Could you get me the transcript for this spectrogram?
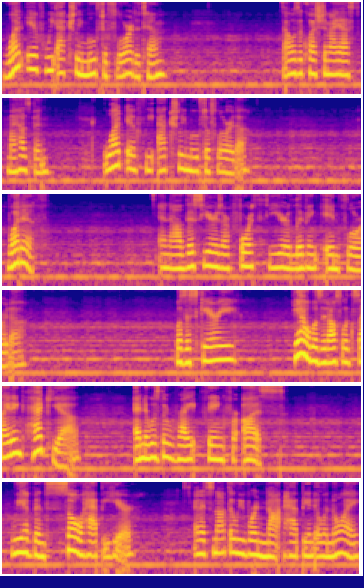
What if we actually moved to Florida, Tim? That was a question I asked my husband. What if we actually moved to Florida? What if? And now this year is our fourth year living in Florida. Was it scary? Yeah. Was it also exciting? Heck yeah. And it was the right thing for us. We have been so happy here. And it's not that we were not happy in Illinois,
